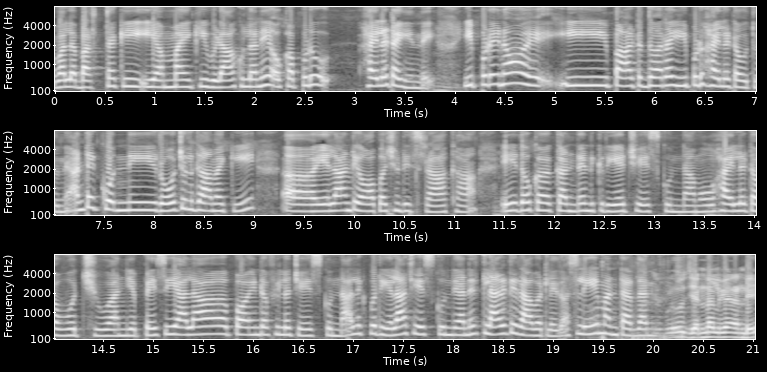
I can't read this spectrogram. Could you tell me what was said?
వాళ్ళ భర్తకి ఈ అమ్మాయికి విడాకులని ఒకప్పుడు హైలైట్ అయ్యింది. ఇప్పుడైనా ఈ పాట ద్వారా ఇప్పుడు హైలైట్ అవుతుంది. అంటే కొన్ని రోజులుగా ఆమెకి ఎలాంటి ఆపర్చునిటీస్ రాక ఏదో ఒక కంటెంట్ క్రియేట్ చేసుకుందాము హైలైట్ అవ్వచ్చు అని చెప్పేసి అలా పాయింట్ ఆఫ్ వ్యూలో చేసుకుందా? లేకపోతే ఎలా చేసుకుంది అనేది క్లారిటీ రావట్లేదు. అసలు ఏమంటారు దాని? ఇప్పుడు జనరల్గా అండి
